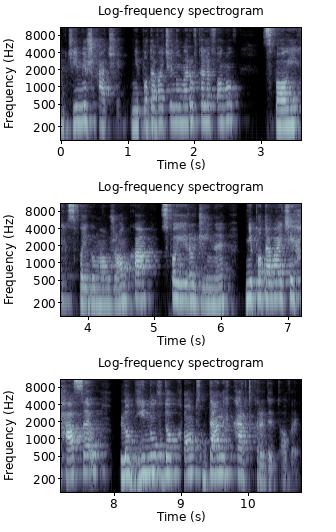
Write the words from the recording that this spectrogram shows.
gdzie mieszkacie. Nie podawajcie numerów telefonów swoich, swojego małżonka, swojej rodziny. Nie podawajcie haseł, loginów do kont, danych kart kredytowych.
